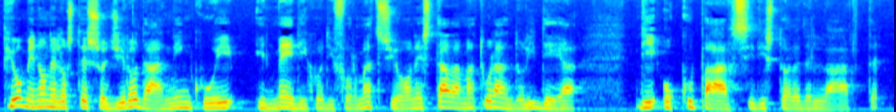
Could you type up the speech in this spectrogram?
più o meno nello stesso giro d'anni in cui il medico di formazione stava maturando l'idea di occuparsi di storia dell'arte.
